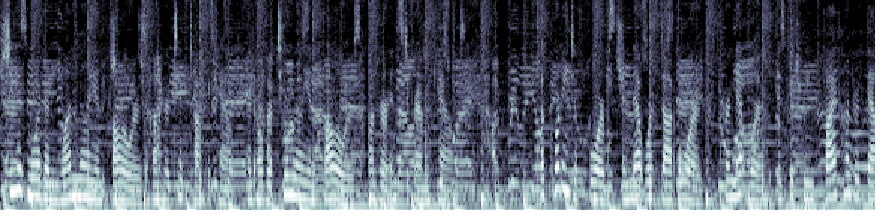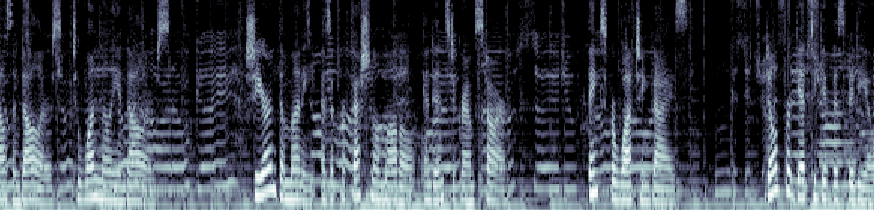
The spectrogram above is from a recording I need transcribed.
She has more than 1 million followers on her TikTok account and over 2 million followers on her Instagram account. According to Forbes and Network.org, her net worth is between $500,000 to $1 million. She earned the money as a professional model and Instagram star. Thanks for watching guys. Don't forget to give this video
